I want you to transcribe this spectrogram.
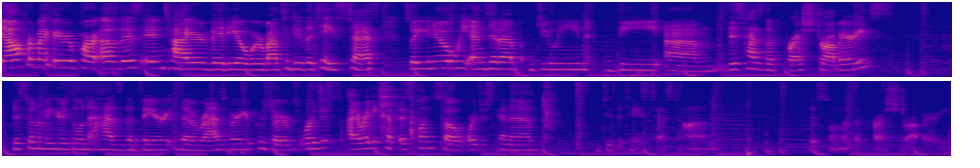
Now for my favorite part of this entire video, we're about to do the taste test. So you know we ended up doing the, um, this has the fresh strawberries. This one over here is the one that has the berry, the raspberry preserves. We're just, I already cut this one, so we're just gonna do the taste test on this one with the fresh strawberries.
